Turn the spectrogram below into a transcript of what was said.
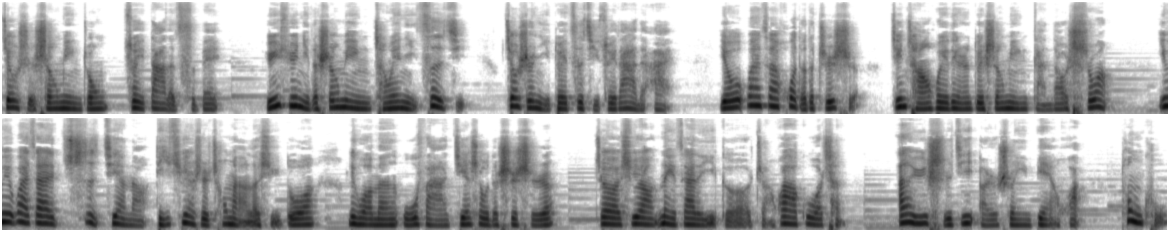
就是生命中最大的慈悲，允许你的生命成为你自己，就是你对自己最大的爱。由外在获得的知识，经常会令人对生命感到失望，因为外在世界呢，的确是充满了许多令我们无法接受的事实，这需要内在的一个转化过程，安于时机而顺应变化，痛苦。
